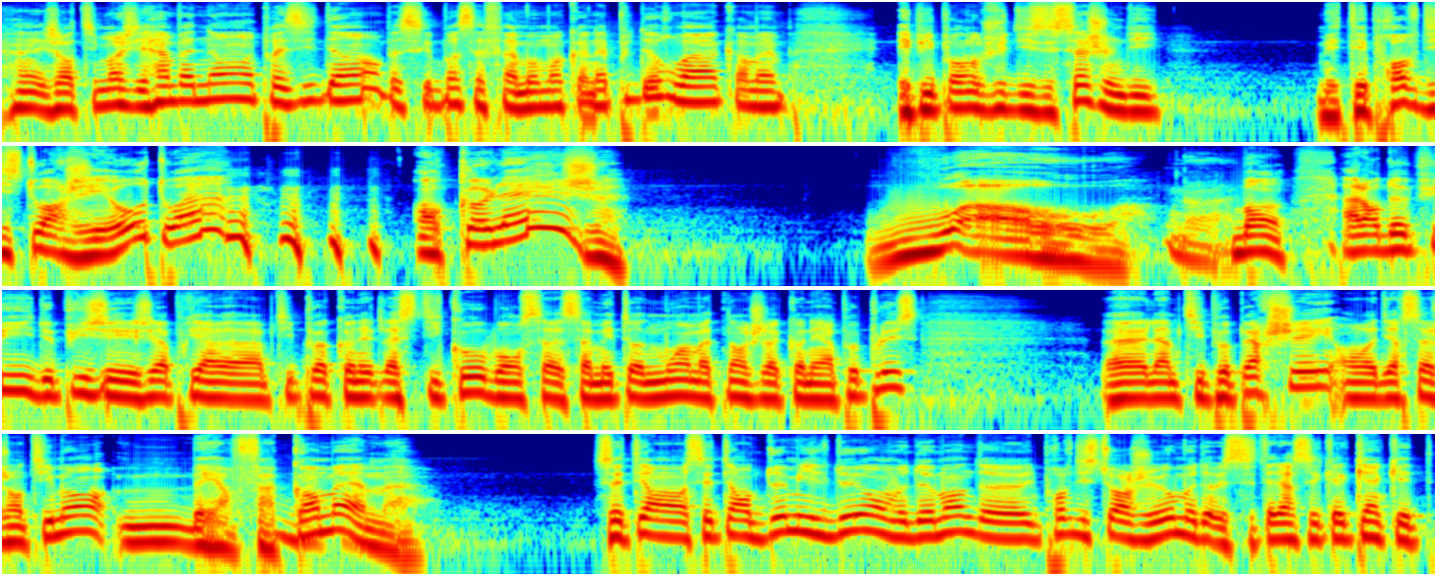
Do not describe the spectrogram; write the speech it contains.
gentiment, je dis, ah ben non, président, parce que bon, ça fait un moment qu'on n'a plus de roi quand même. Et puis pendant que je disais ça, je me dis, mais t'es prof d'histoire géo, toi? En collège? Wow Ouais. Bon, alors depuis, depuis j'ai appris un, un petit peu à connaître l'astico. Bon, ça, ça m'étonne moins maintenant que je la connais un peu plus. Elle est un petit peu perchée, on va dire ça gentiment. Mais enfin, quand même. C'était en, c'était en 2002, on me demande, euh, une prof d'histoire géo, c'est-à-dire c'est quelqu'un qui est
